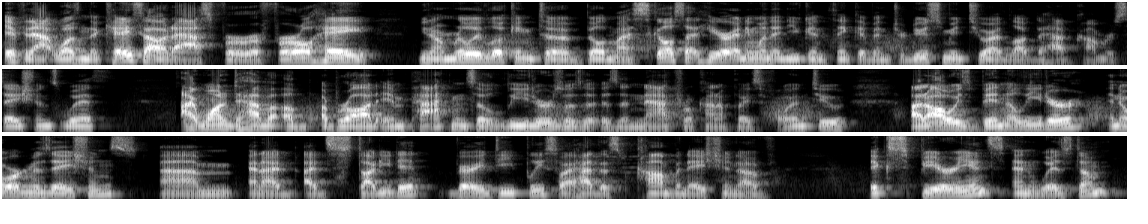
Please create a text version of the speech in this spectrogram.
If that wasn't the case, I would ask for a referral. Hey, you know, I'm really looking to build my skill set here. Anyone that you can think of introducing me to, I'd love to have conversations with. I wanted to have a, a broad impact, and so leaders was a, is a natural kind of place to fall into. I'd always been a leader in organizations, um, and I'd, I'd studied it very deeply. So I had this combination of experience and wisdom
